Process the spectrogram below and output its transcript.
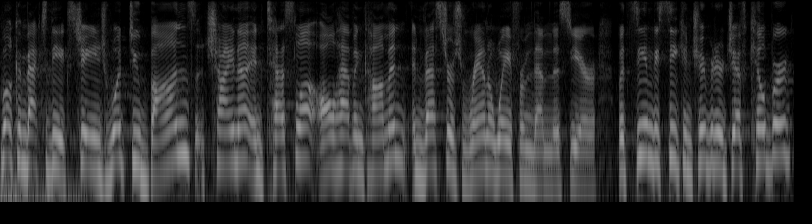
Welcome back to the exchange. What do bonds, China, and Tesla all have in common? Investors ran away from them this year. But CNBC contributor Jeff Kilburg,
